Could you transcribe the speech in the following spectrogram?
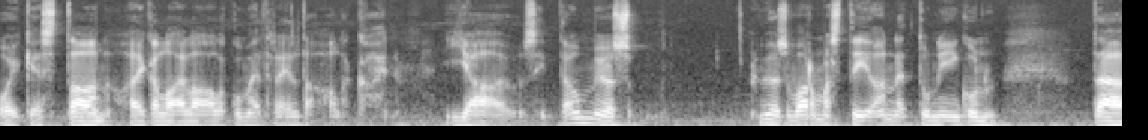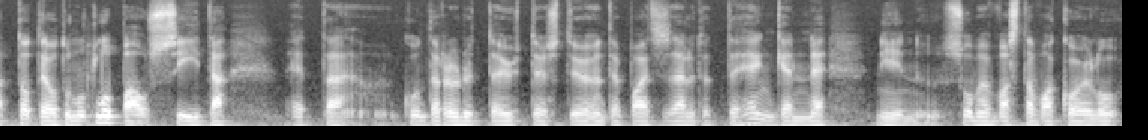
oikeastaan aika lailla alkumetreiltä alkaen. Ja sitten on myös, myös varmasti annettu niin kuin tämä toteutunut lupaus siitä, että kun te ryhdytte yhteistyöhön, te paitsi säilytätte henkenne, niin Suomen vastavakoilu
